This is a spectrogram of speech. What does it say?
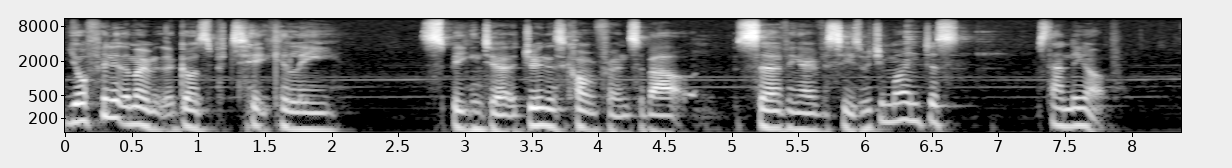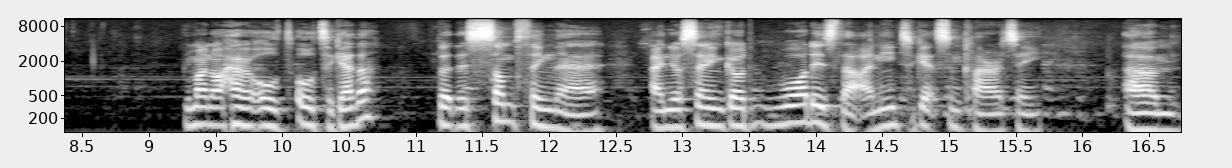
you're feeling at the moment that God's particularly speaking to you during this conference about serving overseas, would you mind just standing up? You might not have it all, all together, but there's something there, and you're saying, God, what is that? I need to get some clarity. Um,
